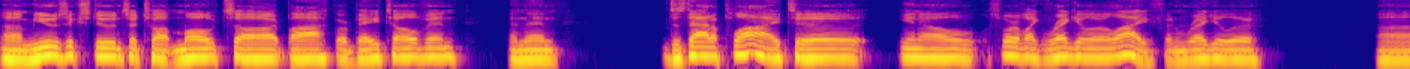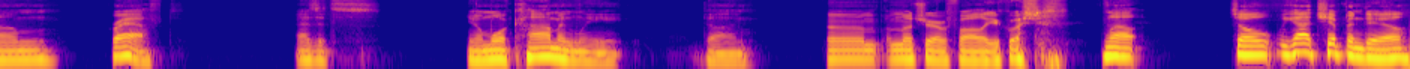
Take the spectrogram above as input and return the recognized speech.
uh, music students are taught Mozart, Bach, or Beethoven, and then does that apply to you know sort of like regular life and regular um, craft as it's you know more commonly done. Um, I'm not sure I follow your question. Well, so we got Chippendale,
